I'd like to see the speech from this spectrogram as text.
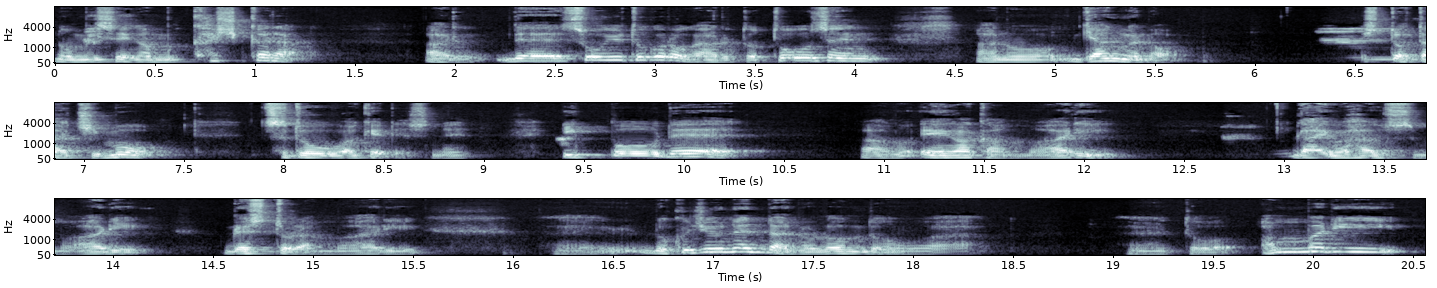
の店が昔からある。でそういうところがあると当然あのギャングの人たちも集うわけですね。一方で、あの映画館もあり、ライブハウスもあり、レストランもあり、60年代のロンドンは、えーと、あんまり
